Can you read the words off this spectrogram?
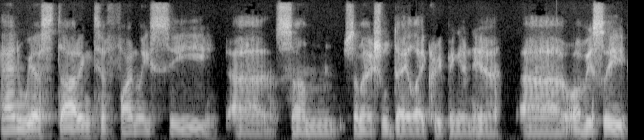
and we are starting to finally see uh, some some actual daylight creeping in here. Uh, obviously,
